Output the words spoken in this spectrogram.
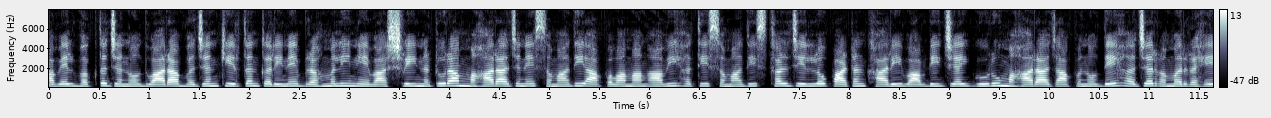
આવેલ ભક્તજનો દ્વારા ભજન કીર્તન કરીને બ્રહ્મલીન એવા શ્રી નટુરામ મહારાજને સમાધિ આપવામાં આવી હતી. સમાધિ સ્થળ જિલ્લો પાટણ ખારી વાવડી જય ગુરુ મહારાજ આપનો દેહ અજર અમર રહે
